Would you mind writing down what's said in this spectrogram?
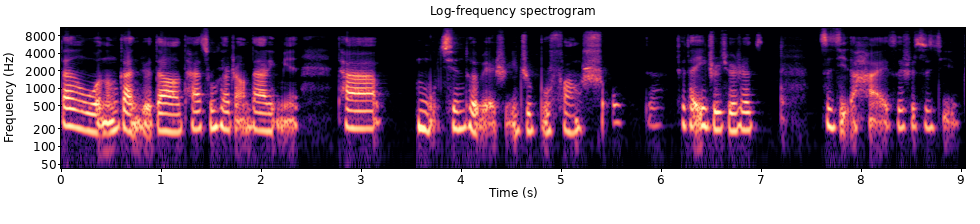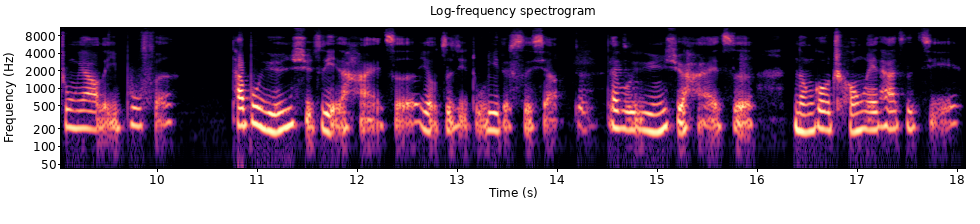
但我能感觉到他从小长大里面，他母亲特别是一直不放手，对，就他一直觉着自己的孩子是自己重要的一部分，他不允许自己的孩子有自己独立的思想，对，他不允许孩子能够成为他自己，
